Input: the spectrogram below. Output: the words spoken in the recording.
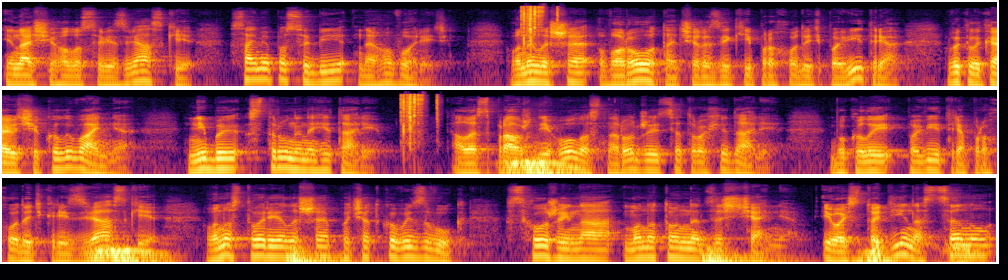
І наші голосові зв'язки самі по собі не говорять. Вони лише ворота, через які проходить повітря, викликаючи коливання, ніби струни на гітарі. Але справжній голос народжується трохи далі, бо коли повітря проходить крізь зв'язки, воно створює лише початковий звук, схожий на монотонне дзищання. І ось тоді на сцену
